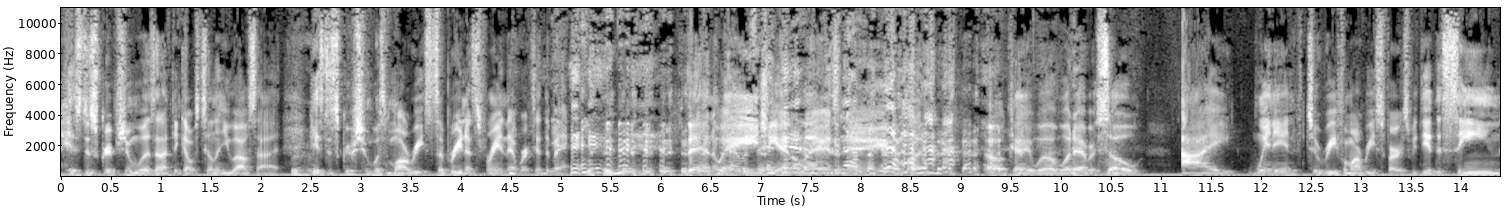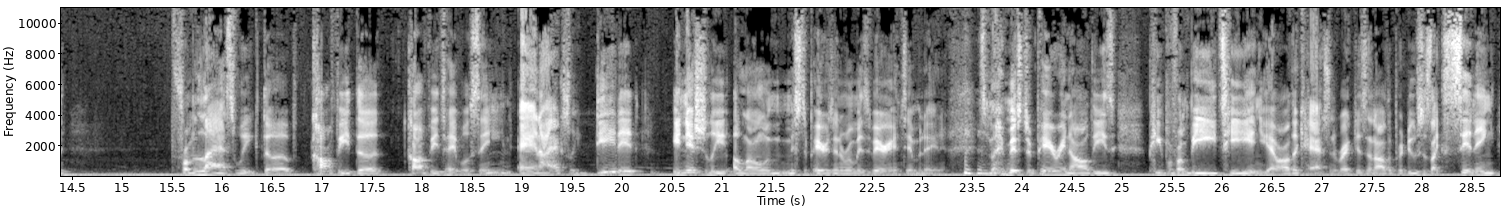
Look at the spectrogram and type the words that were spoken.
his description was, and I think I was telling you outside. Mm-hmm. His description was Maurice, Sabrina's friend that works at the bank. they had no age, he had no last name. I'm like, okay, well, whatever. So I went in to read for Maurice first. We did the scene from last week, the coffee, the coffee table scene, and I actually did it initially alone. Mr. Perry's in the room is very intimidating. It's like Mr. Perry and all these people from BET, and you have all the cast and directors and all the producers like sitting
